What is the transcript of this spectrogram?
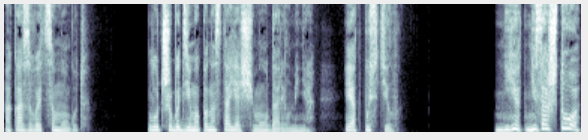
Оказывается, могут. Лучше бы Дима по-настоящему ударил меня и отпустил. «Нет, ни за что!»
